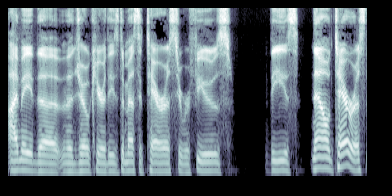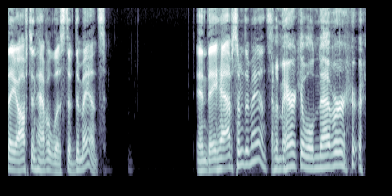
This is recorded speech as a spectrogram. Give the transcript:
I made the the joke here. These domestic terrorists who refuse these now terrorists, they often have a list of demands, and they have some demands. And America will never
